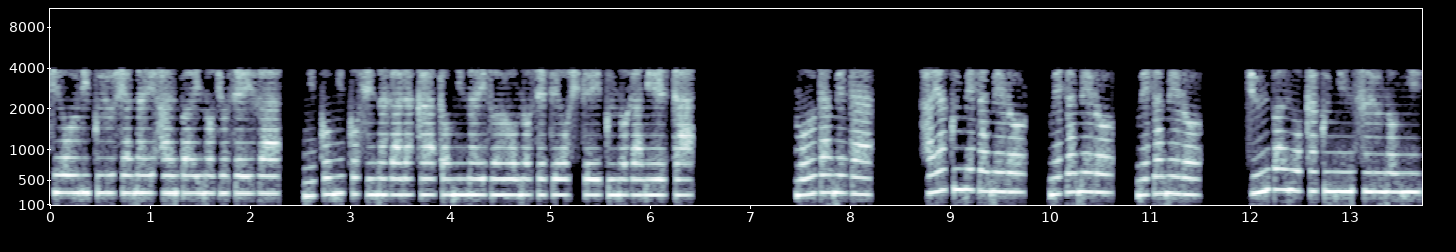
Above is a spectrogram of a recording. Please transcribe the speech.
チを売り来る車内販売の女性が、ニコニコしながらカートに内臓を乗せて押していくのが見えた。もうダメだ。早く目覚めろ、目覚めろ、目覚めろ。順番を確認するのに、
